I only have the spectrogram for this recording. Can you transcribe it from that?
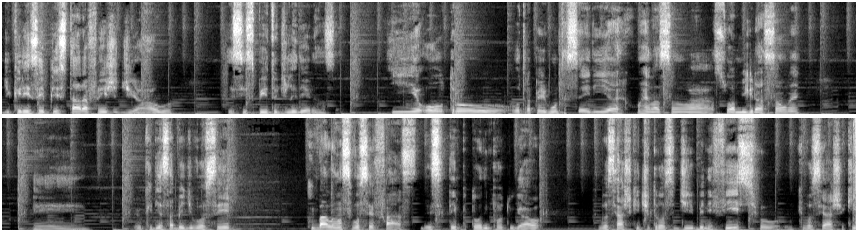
de querer sempre estar à frente de algo, esse espírito de liderança. E outro, outra pergunta seria com relação à sua migração, né? É, eu queria saber de você que balanço você faz desse tempo todo em Portugal. O que você acha que te trouxe de benefício? O que você acha que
